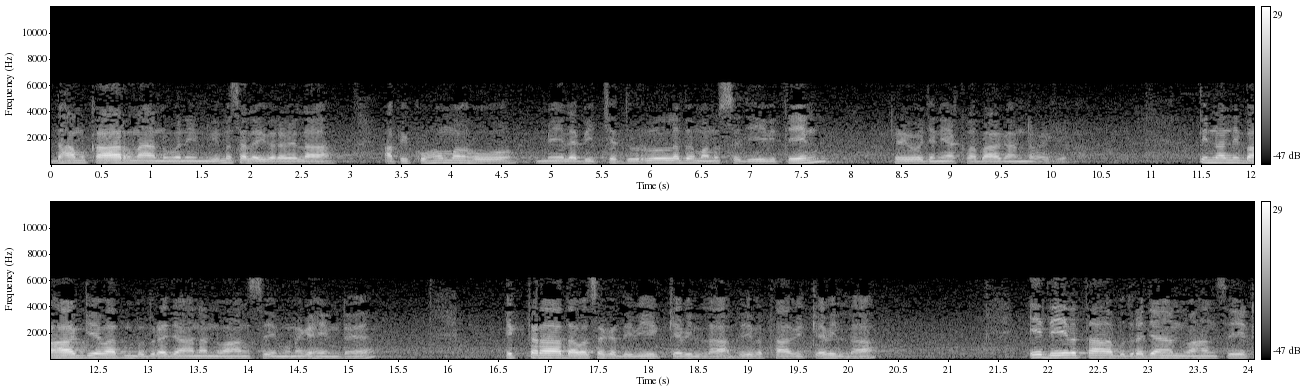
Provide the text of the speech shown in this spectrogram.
දහම් කාරණා නුවණින් විමසලා ඉවර වෙලා අපි කොහොම හෝ මේ ලැබිච්ච දුර්ලභ මනුස්ස ජීවිතයෙන් ප්‍රයෝජනයක් ලබා ගන්නවා කියලා. පින්වත්නි භාග්‍යවත් බුදුරජාණන් වහන්සේ මුණගැහෙන්න එක්තරා දවසක දෙවියෙක් ඇවිල්ලා, దేవතාවෙක් ඇවිල්ලා ඒ దేవතාව බුදුරජාණන් වහන්සේට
